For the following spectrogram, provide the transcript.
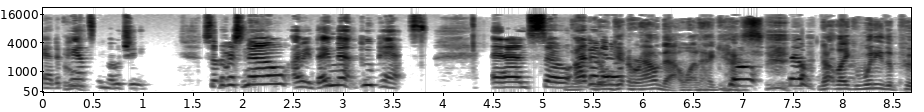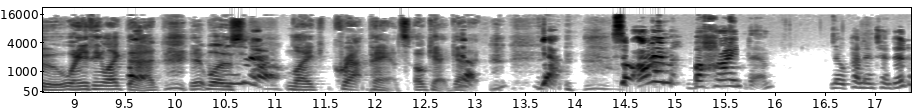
and a pants emoji. So there was no, I mean, they meant poo pants. And so No, I don't no know. getting around that one, I guess. no. Not like Winnie the Pooh or anything like that. It was No. like crap pants. Okay, got it. yeah. So I'm behind them, no pun intended,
